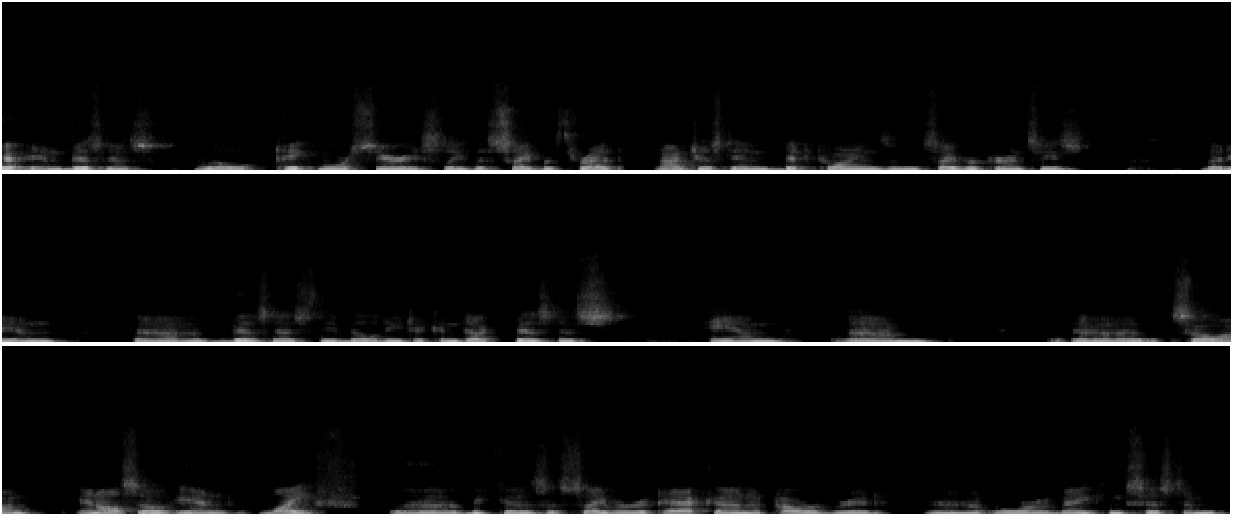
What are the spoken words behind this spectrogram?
and business, will take more seriously the cyber threat, not just in bitcoins and cyber currencies, but in uh, business, the ability to conduct business, and um, uh, so on, and also in life, uh, because a cyber attack on a power grid uh, or a banking system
